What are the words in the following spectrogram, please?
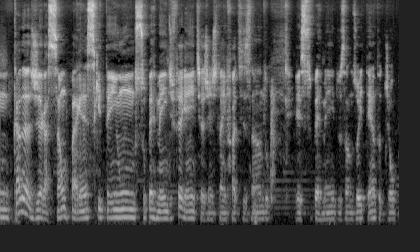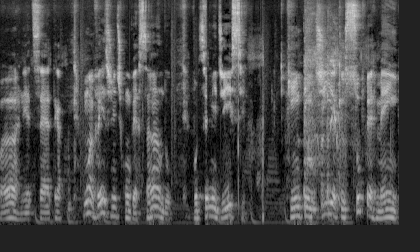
um, cada geração parece que tem um Superman diferente. A gente está enfatizando esse Superman dos anos 80, do Joe Byrne, etc. Uma vez a gente conversando, você me disse que entendia que o Superman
